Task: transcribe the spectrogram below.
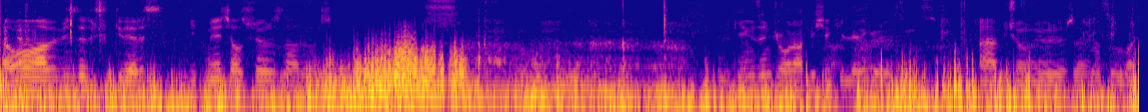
tamam abi biz de düşük gideriz. Gitmeye çalışıyoruz daha doğrusu. Ülkemizin coğrafi şekillerini görüyorsunuz. Ha birçoğunu görüyoruz evet. Nasıl ulaş,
